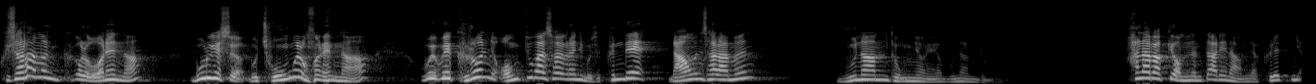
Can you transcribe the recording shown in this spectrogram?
그 사람은 그걸 원했나? 모르겠어요. 뭐 종을 원했나? 왜, 왜 그런 엉뚱한 서약을 했는지 모르겠어요. 근데 나온 사람은 무남 동녀예요. 무남 동녀. 하나밖에 없는 딸이 나옵니다. 그랬더니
